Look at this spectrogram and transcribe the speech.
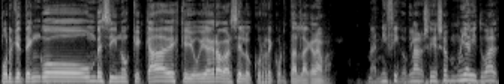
porque tengo un vecino que cada vez que yo voy a grabar se le ocurre cortar la grama. Magnífico, claro, sí, eso es muy habitual.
